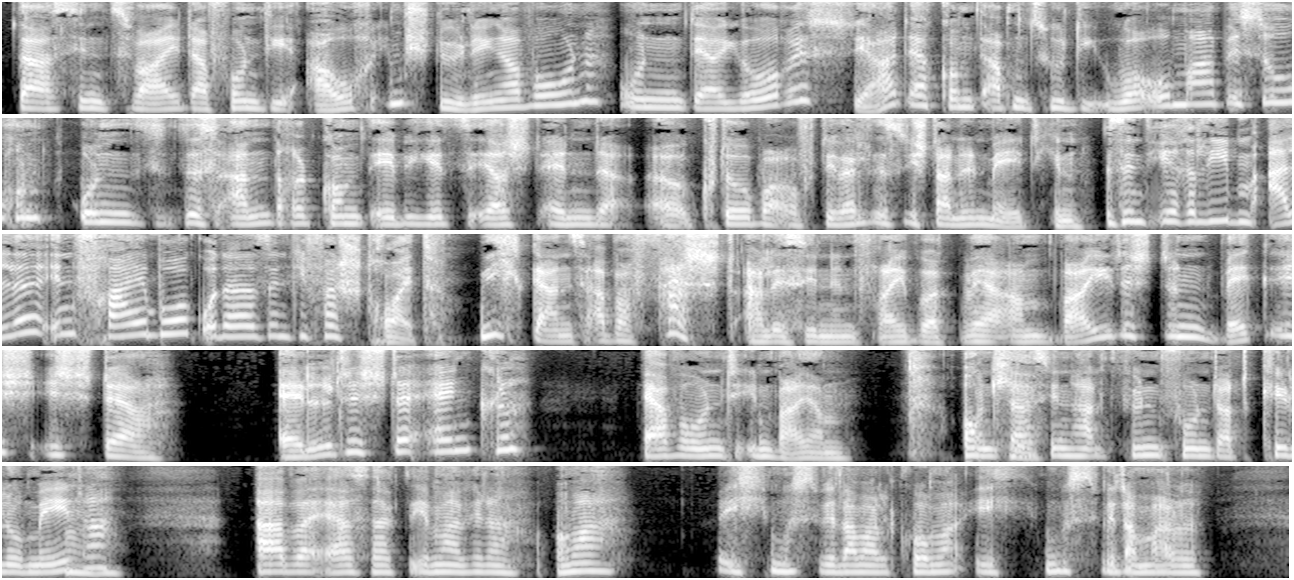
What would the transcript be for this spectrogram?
Da sind zwei davon, die auch im Stühlinger wohnen. Und der Joris, ja, der kommt ab und zu die Uroma besuchen. Und das andere kommt eben jetzt erst Ende Oktober auf die Welt. Das ist dann ein Mädchen. Sind Ihre Lieben alle in Freiburg oder sind die verstreut? Nicht ganz, aber fast alle sind in Freiburg. Wer am weitesten weg ist, ist der älteste Enkel. Er wohnt in Bayern. Und Okay. das sind halt 500 Kilometer. Mhm. Aber er sagt immer wieder, Oma, ich muss wieder mal kommen, ich muss wieder mal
